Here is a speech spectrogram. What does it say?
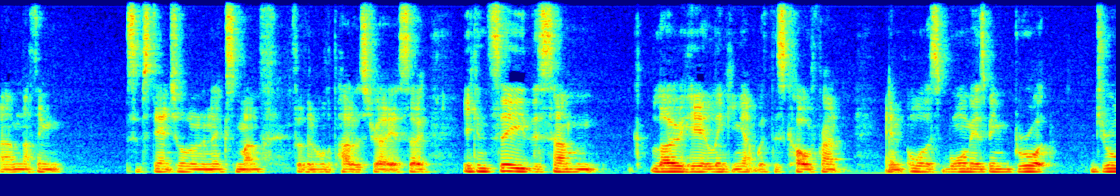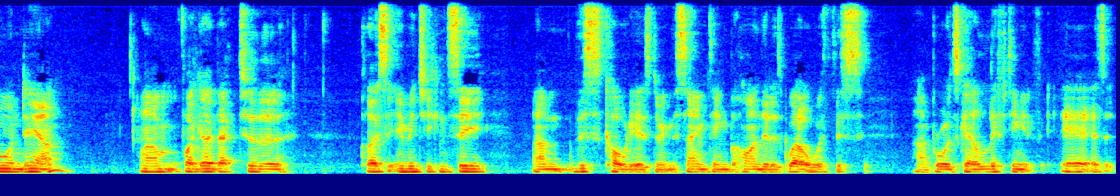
Um, nothing substantial in the next month for the northern part of Australia. So you can see there's some low here linking up with this cold front, and all this warm air is being brought, drawn down. Um, if I go back to the closer image, you can see um, this cold air is doing the same thing behind it as well with this uh, broad scale lifting of air as it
